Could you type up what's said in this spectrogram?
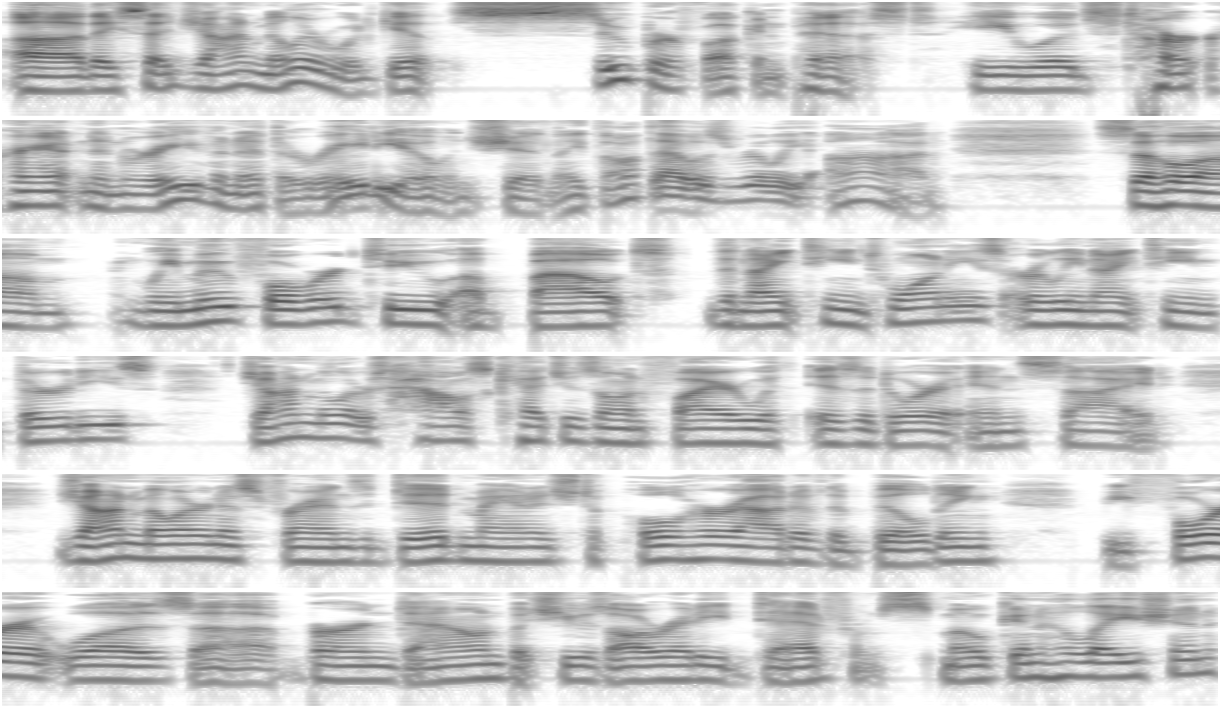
Uh, they said John Miller would get super fucking pissed. He would start ranting and raving at the radio and shit. And they thought that was really odd. So, um, we move forward to about the 1920s, early 1930s. John Miller's house catches on fire with Isadora inside. John Miller and his friends did manage to pull her out of the building before it was uh, burned down, but she was already dead from smoke inhalation.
